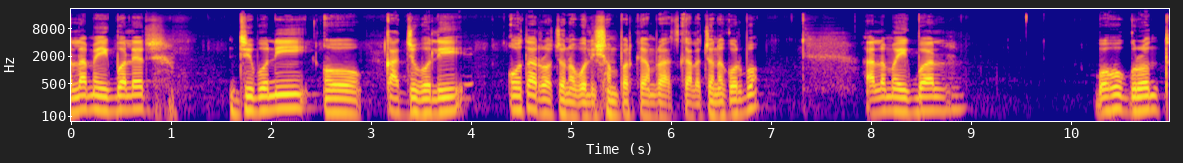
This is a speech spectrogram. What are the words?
আল্লামা ইকবালের জীবনী ও কার্যবলী ও তার রচনাবলী সম্পর্কে আমরা আজকে আলোচনা করব। আল্লামা ইকবাল বহু গ্রন্থ,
